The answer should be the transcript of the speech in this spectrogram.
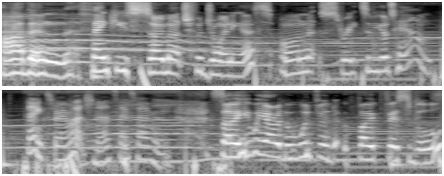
Parvin, thank you so much for joining us on Streets of Your Town. Thanks very much, Nance. Thanks for having me. So here we are at the Woodford Folk Festival.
